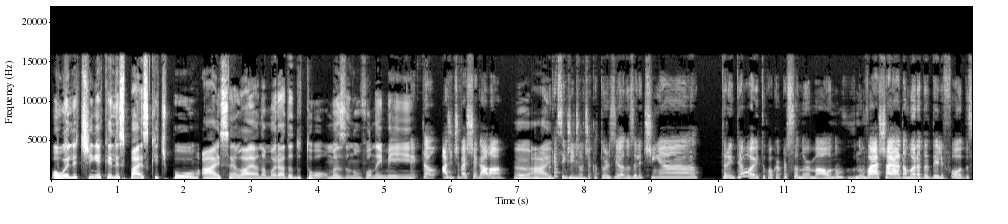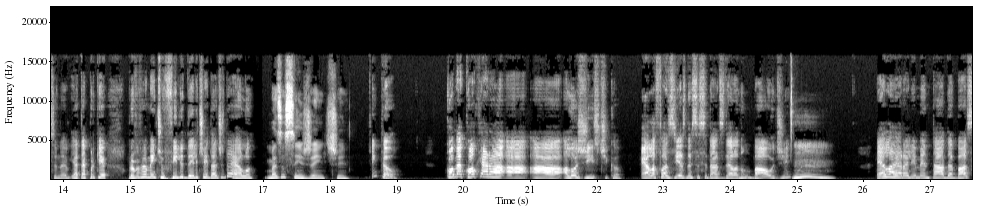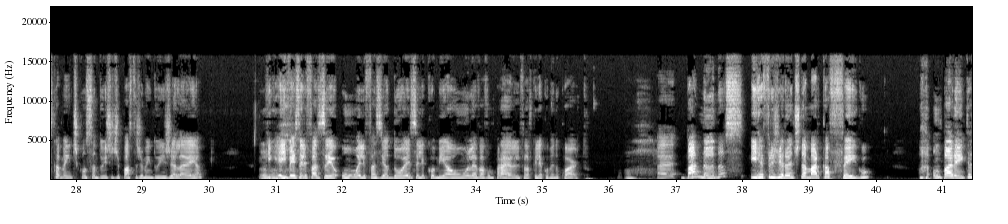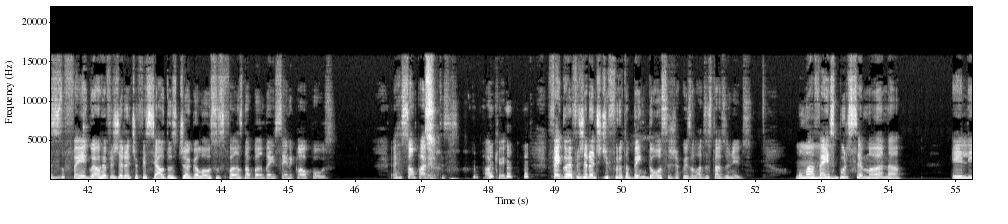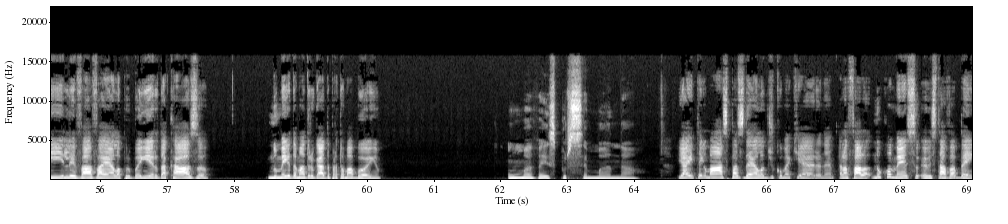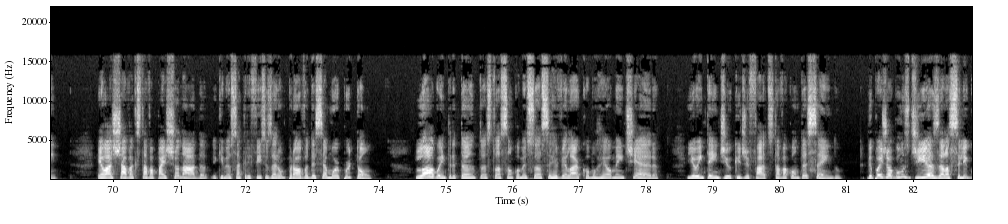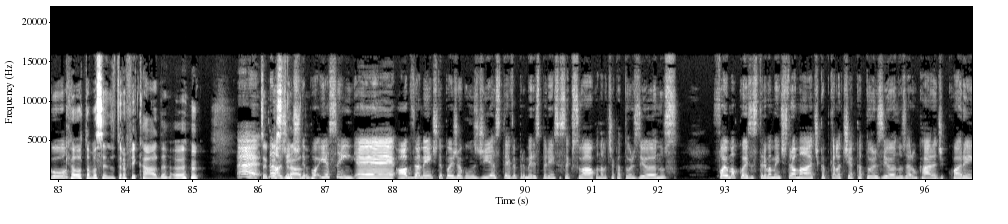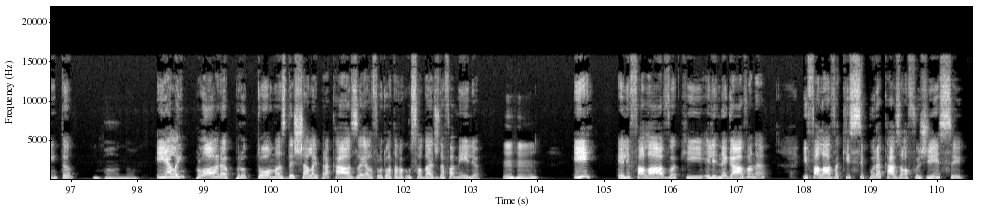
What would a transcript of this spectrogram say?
Ou ele tinha aqueles pais que, tipo, ai, sei lá, é a namorada do Thomas, eu não vou nem me. Então, a gente vai chegar lá. Ah, ai. Porque assim, gente, hum. ela tinha 14 anos, ele tinha 38. Qualquer pessoa normal não, não vai achar a namorada dele, foda-se, né? E até porque provavelmente o filho dele tinha a idade dela. Mas assim, gente. Então, como é, qual que era a, a, a logística? Ela fazia as necessidades dela num balde. Hum, Ela era alimentada basicamente com sanduíche de pasta de amendoim e geleia. Que, ugh. em vez dele fazer um, ele fazia dois, ele comia um e levava um pra ela. Ele falava que ele ia comer no quarto. Oh. É, bananas e refrigerante da marca Feigo. Um parênteses, o Feigo é o refrigerante oficial dos Juggalos, os fãs da banda Insane Clown Pose. É só um parênteses. ok. Feigo é refrigerante de fruta bem doce, já coisa lá dos Estados Unidos. Uma Uhum. vez por semana, ele levava ela pro banheiro da casa no meio da madrugada pra tomar banho. Uma vez por semana. E aí tem uma aspas dela de como é que era, né? Ela fala: No começo eu estava bem. Eu achava que estava apaixonada e que meus sacrifícios eram prova desse amor por Tom. Logo, entretanto, a situação começou a se revelar como realmente era. E eu entendi o que de fato estava acontecendo. Depois de alguns dias, ela se ligou. Que ela tava sendo traficada. É, não, gente, depois, e assim, é, obviamente, depois de alguns dias, teve a primeira experiência sexual quando ela tinha 14 anos. Foi uma coisa extremamente traumática, porque ela tinha 14 anos, era um cara de 40. Mano. E ela implora pro Thomas deixar ela ir pra casa. E ela falou que ela tava com saudade da família. Uhum. E ele falava que. Ele negava, né? E falava que se por acaso ela fugisse,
